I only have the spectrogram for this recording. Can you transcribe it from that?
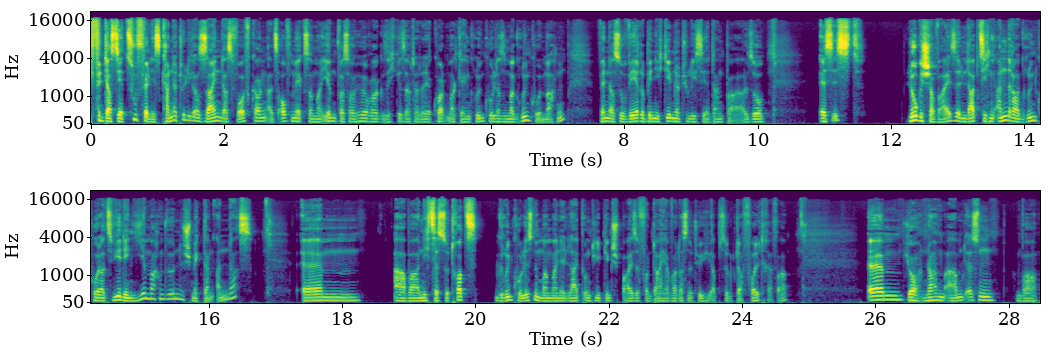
ich finde das sehr zufällig. Es kann natürlich auch sein, dass Wolfgang als aufmerksamer Irgendwasser-Hörer sich gesagt hat, der Kurt mag gern Grünkohl, lass uns mal Grünkohl machen. Wenn das so wäre, bin ich dem natürlich sehr dankbar. Also es ist logischerweise in Leipzig ein anderer Grünkohl, als wir den hier machen würden. Es schmeckt dann anders. Ähm, aber nichtsdestotrotz Grünkohl ist nun mal meine Leib- und Lieblingsspeise, von daher war das natürlich absoluter Volltreffer. Ähm, ja, nach dem Abendessen wir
